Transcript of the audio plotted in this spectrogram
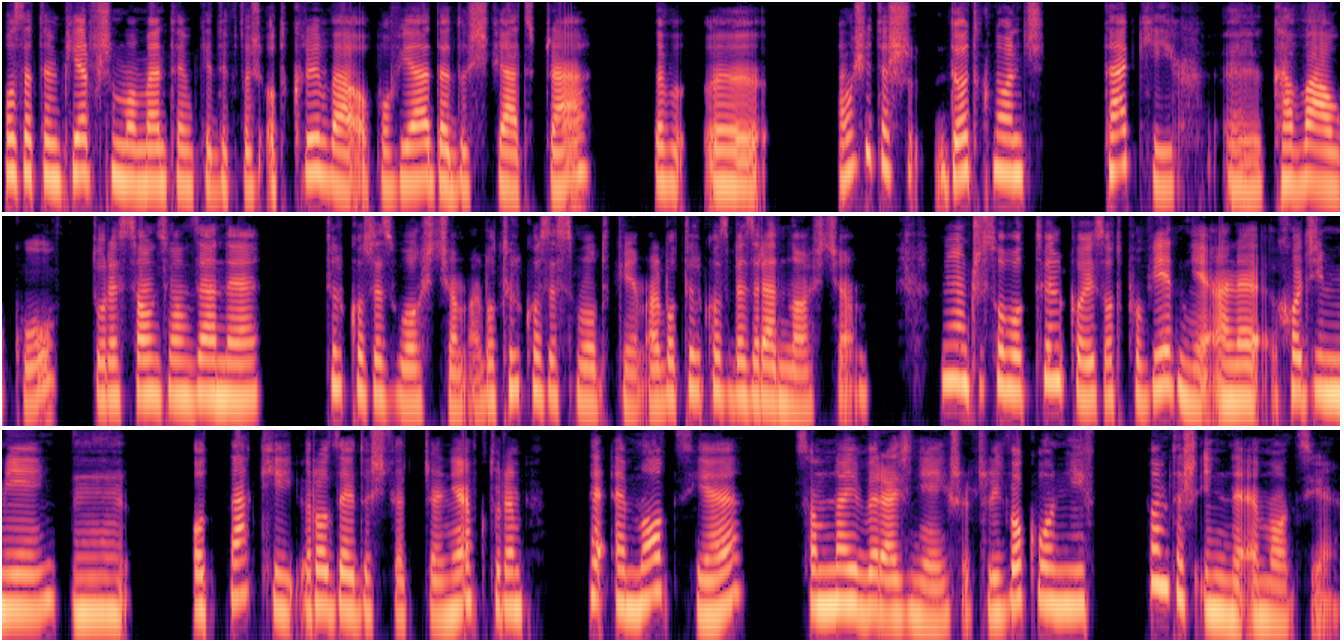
Poza tym pierwszym momentem, kiedy ktoś odkrywa, opowiada, doświadcza, to, yy, musi też dotknąć takich yy, kawałków, które są związane tylko ze złością, albo tylko ze smutkiem, albo tylko z bezradnością. Nie wiem, czy słowo tylko jest odpowiednie, ale chodzi mi mm, o taki rodzaj doświadczenia, w którym te emocje są najwyraźniejsze, czyli wokół nich są też inne emocje,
